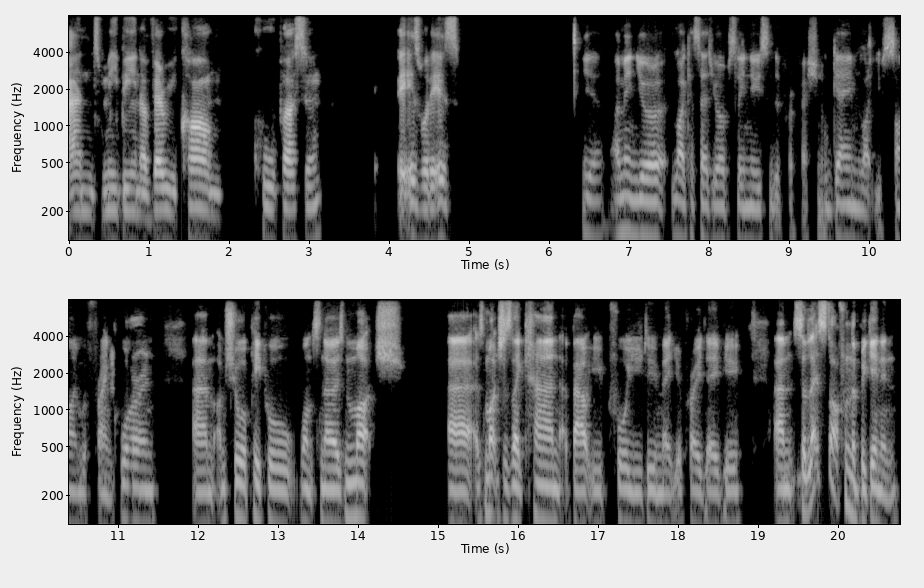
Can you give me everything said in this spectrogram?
and me being a very calm, cool person, it is what it is. Yeah, I mean, you're like I said, you're obviously new to the professional game. Like you've signed with Frank Warren. Um, I'm sure people want to know as much uh, as much as they can about you before you do make your pro debut. Um, so let's start from the beginning.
